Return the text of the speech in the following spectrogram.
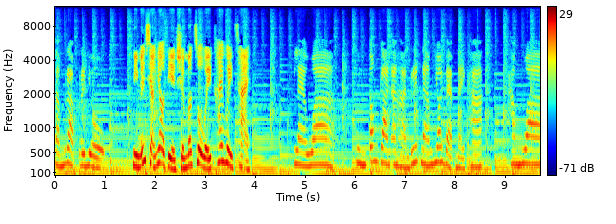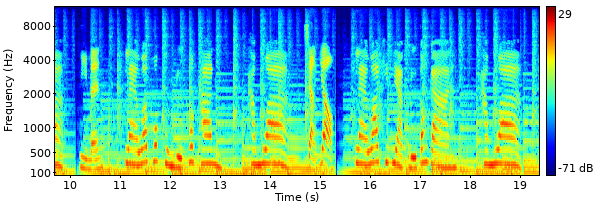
สำหรับประโยค 你们想要点什么作为开胃菜？ แปลว่า คุณต้องการอาหารเรียกน้ำย่อยแบบไหนคะคำว่า 你们 แปลว่าพวกคุณหรือพวกท่านคำว่า 想要 แปลว่าคิดอยากหรือต้องการคำว่า 点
